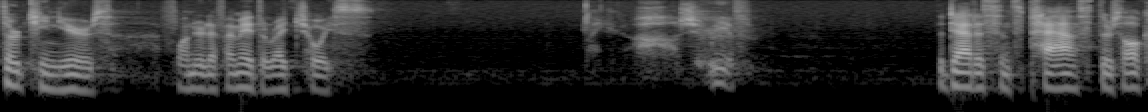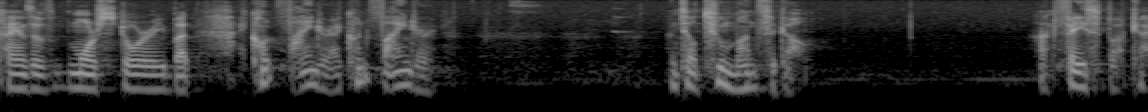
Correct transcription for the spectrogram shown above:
13 years, I've wondered if I made the right choice. Like, oh, should we have? The dad has since passed. There's all kinds of more story, but I couldn't find her. I couldn't find her until two months ago on Facebook. I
